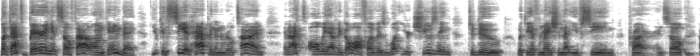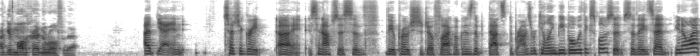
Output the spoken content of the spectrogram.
but that's bearing itself out on game day. You can see it happen in real time, and that's all we have to go off of is what you're choosing to do with the information that you've seen prior. And so I give them all the credit in the world for that. Uh, yeah, and such a great uh, synopsis of the approach to Joe Flacco because that's the Browns were killing people with explosives. So they said, you know what,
